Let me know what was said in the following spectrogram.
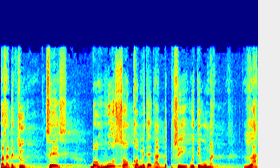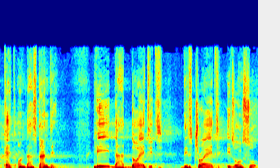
Verse 32 says, But whoso committed adultery with a woman lacketh understanding. He that doeth it destroyeth his own soul.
